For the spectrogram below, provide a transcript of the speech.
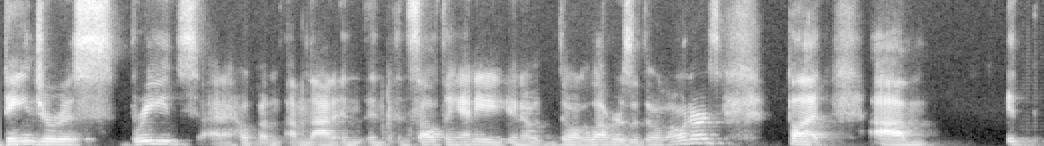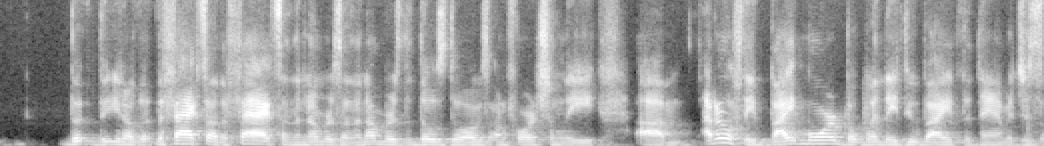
dangerous breeds. I hope i'm, I'm not in, in insulting any you know dog lovers or dog owners but um, it the, the, you know the, the, facts are the facts and the numbers are the numbers. That those dogs unfortunately um, i don't know if they bite more but when they do bite the damage is,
